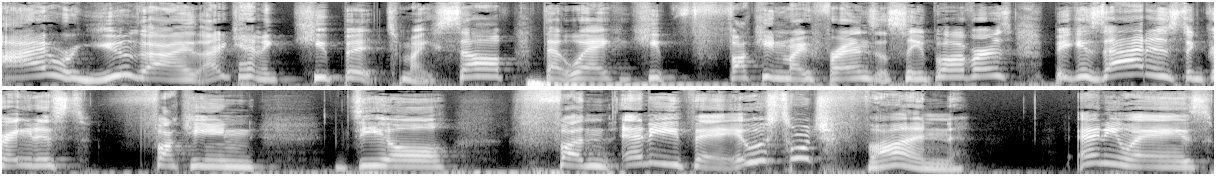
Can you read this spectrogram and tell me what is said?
I were you guys, I'd kind of keep it to myself. That way I could keep fucking my friends at sleepovers because that is the greatest fucking deal, fun, anything. It was so much fun. Anyways,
